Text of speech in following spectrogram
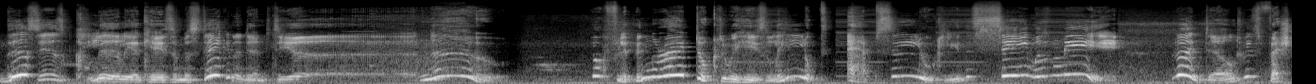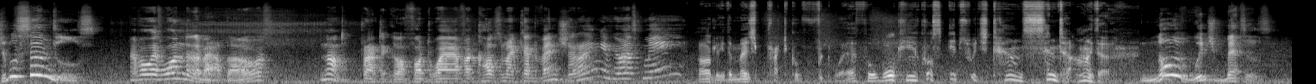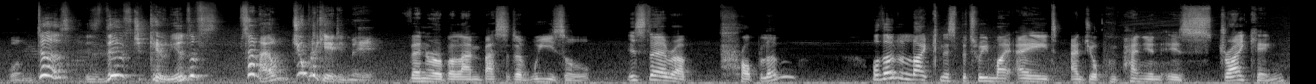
This is clearly a case of mistaken identity. Uh, no. You're flipping right, Dr. Weasel. He looks absolutely the same as me. Right down to his fashionable sandals. I've always wondered about those. Not practical footwear for cosmic adventuring, if you ask me. Hardly the most practical footwear for walking across Ipswich town centre either. None of which matters. What does is those Chiconians have somehow duplicated me. Venerable Ambassador Weasel, is there a problem? Although the likeness between my aide and your companion is striking,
